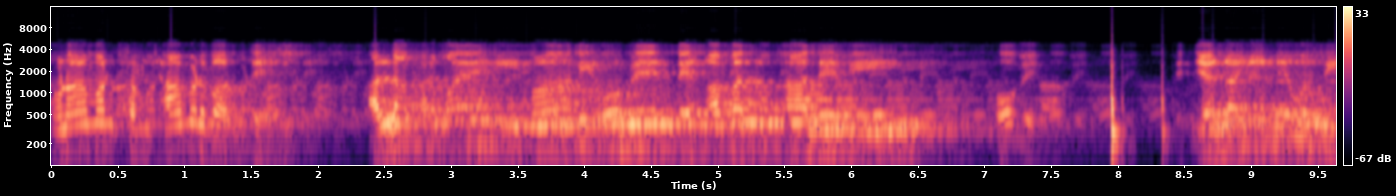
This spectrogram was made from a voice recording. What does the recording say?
سنامن، سمجھامن واسطے۔ اللہ فرمائے ایمان ہی ہوئے تے عمل صالح بھی ہوئے جیسا ہی میں ہوسی،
